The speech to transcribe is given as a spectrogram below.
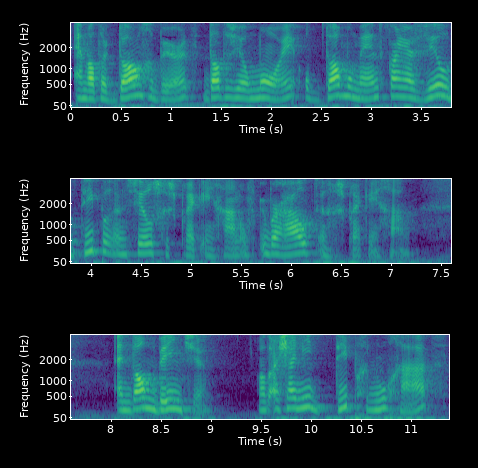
En wat er dan gebeurt, dat is heel mooi. Op dat moment kan je veel dieper een salesgesprek ingaan of überhaupt een gesprek ingaan. En dan bind je. Want als jij niet diep genoeg gaat,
